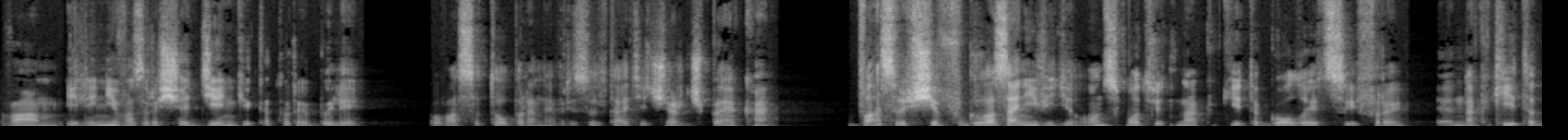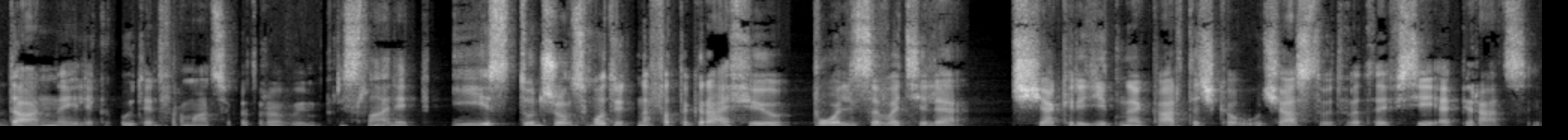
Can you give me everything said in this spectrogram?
вам или не возвращать деньги, которые были у вас отобраны в результате чарджбека, вас вообще в глаза не видел. Он смотрит на какие-то голые цифры, э, на какие-то данные или какую-то информацию, которую вы им прислали. И тут же он смотрит на фотографию пользователя, чья кредитная карточка участвует в этой всей операции.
